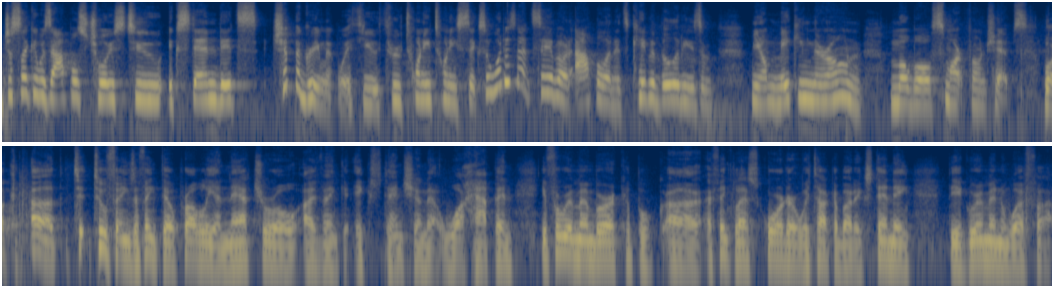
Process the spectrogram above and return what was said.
just like it was Apple's choice to extend its chip agreement with you through 2026. So, what does that say about Apple and its capabilities of, you know, making their own mobile smartphone chips? Look, uh, t- two things. I think they're probably a natural, I think, extension that will happen. If you remember, a couple, uh, I think last quarter we talked about extending the agreement with uh,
